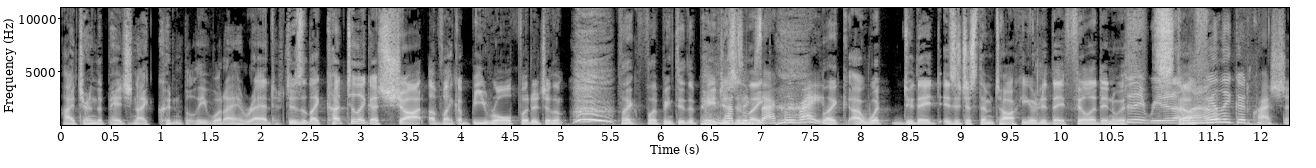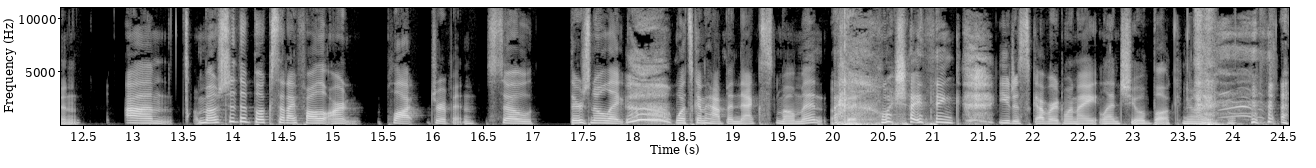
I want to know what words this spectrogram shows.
I turned the page and I couldn't believe what I read. Does it like cut to like a shot of like a B-roll footage of them like flipping through the pages That's and like exactly right. like uh, what do they? Is it just them talking or did they fill it in with they read it out loud? Really good question. Um, most of the books that I follow aren't plot driven. So there's no like, what's going to happen next moment, Okay. which I think you discovered when I lent you a book and you're like,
